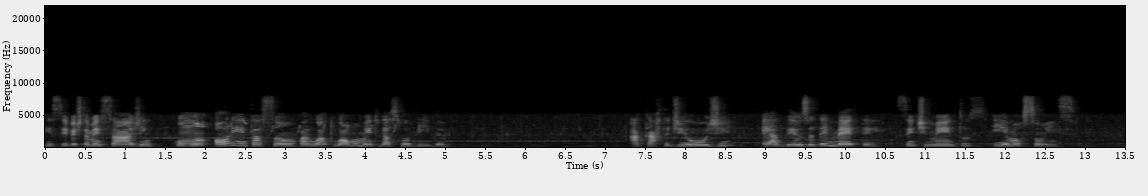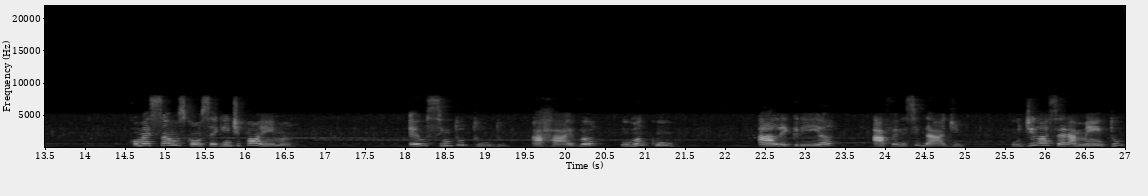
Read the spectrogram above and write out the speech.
Receba esta mensagem como uma orientação para o atual momento da sua vida. A carta de hoje é a deusa Deméter sentimentos e emoções. Começamos com o seguinte poema: Eu sinto tudo: a raiva, o rancor, a alegria, a felicidade, o dilaceramento,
